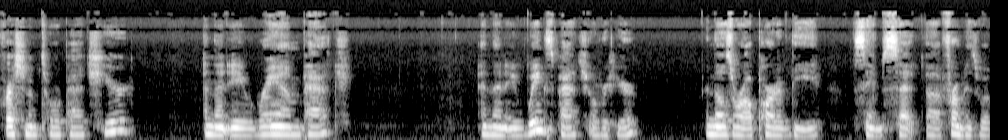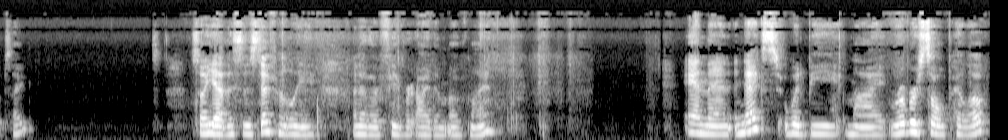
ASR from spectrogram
Freshen Up Tour patch here. And then a Ram patch and then a wings patch over here. And those are all part of the same set uh, from his website. So yeah, this is definitely another favorite item of mine. And then next would be my Rubber Soul pillow.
